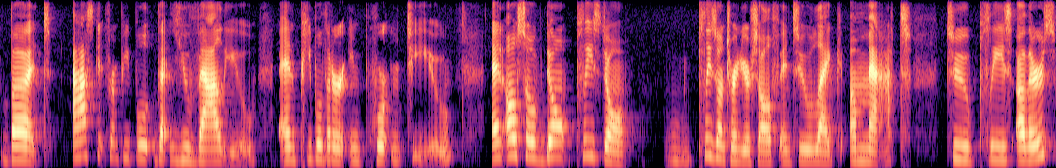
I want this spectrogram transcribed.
but ask it from people that you value and people that are important to you. And also don't please don't please don't turn yourself into like a mat to please others.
